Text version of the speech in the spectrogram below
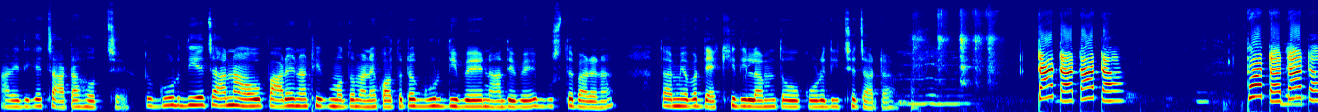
আর এদিকে চাটা হচ্ছে তো গুড় দিয়ে চা না ও পারে না ঠিক মতো মানে কতটা গুড় দিবে না দেবে বুঝতে পারে না তো আমি আবার দেখিয়ে দিলাম তো ও করে দিচ্ছে চাটা tata tata tata tata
